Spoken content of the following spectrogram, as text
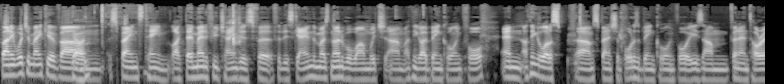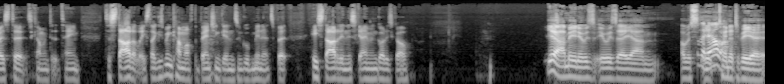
Barney, what'd you make of um, Spain's team? Like they made a few changes for, for this game. The most notable one, which um, I think I've been calling for, and I think a lot of um, Spanish supporters have been calling for, is um, Ferran Torres to, to come into the team to start at least. Like he's been coming off the bench and getting some good minutes, but he started in this game and got his goal. Yeah, I mean it was it was a um obviously It was a it turned out to be a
